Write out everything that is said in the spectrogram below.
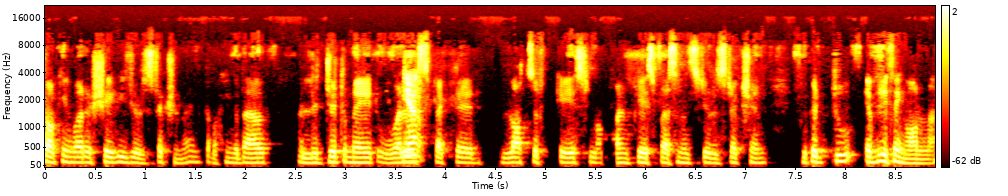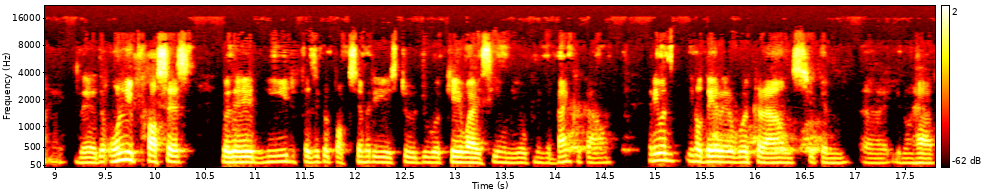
talking about a shady jurisdiction. I'm talking about a legitimate, well-respected, lots of case law and case precedence jurisdiction. You could do everything online. The the only process where they need physical proximity is to do a KYC when you're opening a bank account. And even you know there are workarounds. You can uh, you know have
